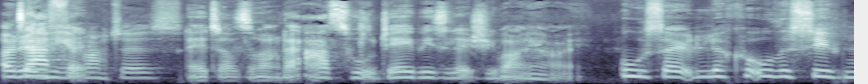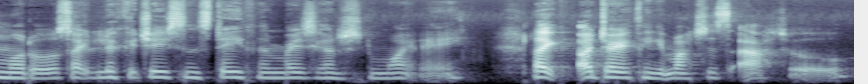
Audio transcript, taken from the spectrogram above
I don't think it matters. It doesn't matter at all. JB's literally my height. Also, look at all the supermodels. Like, look at Jason Statham, Rosie Huntington Whiteley. Like, I don't think it matters at all.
